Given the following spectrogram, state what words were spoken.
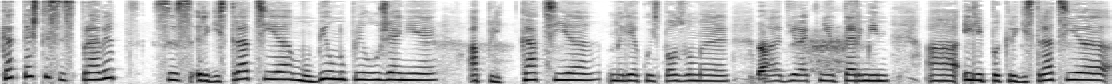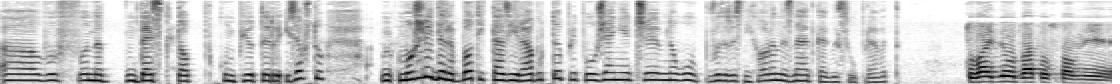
Как те ще се справят с регистрация, мобилно приложение, апликация, нали, ако използваме да. а, директния термин, а, или пък регистрация а, в, на десктоп, компютър. Изобщо, може ли да работи тази работа при положение, че много възрастни хора не знаят как да се оправят? Това е един от двата основни,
